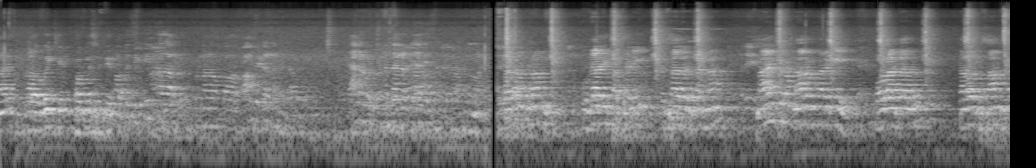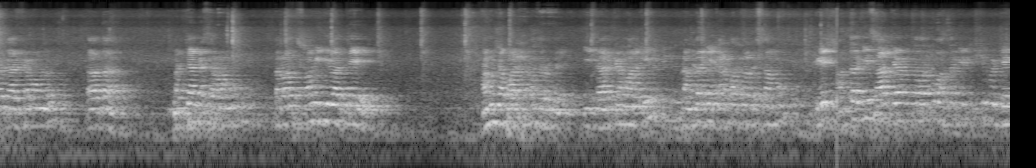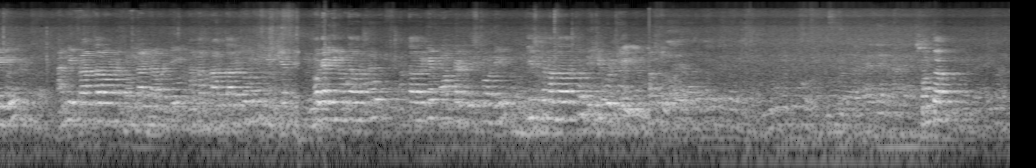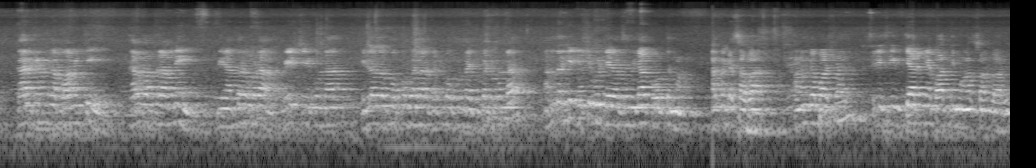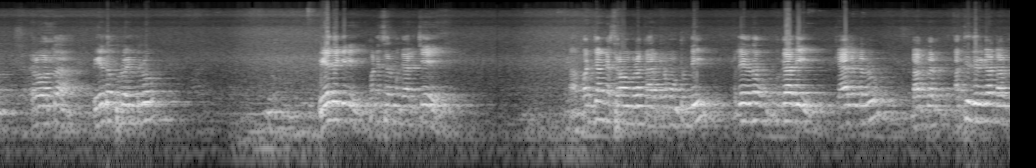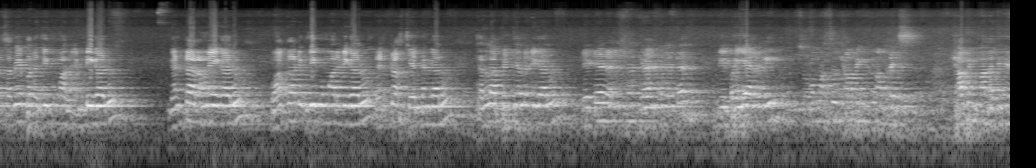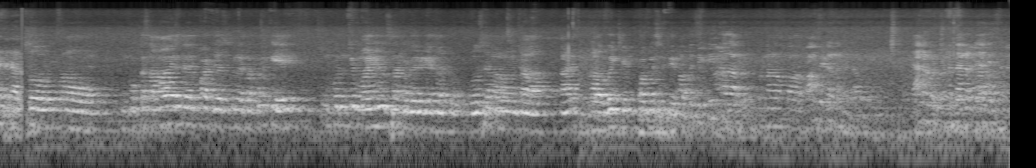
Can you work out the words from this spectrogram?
అక్కడ పోయి పబ్లిసిటీ. పబ్లిసిటీ కాదు మన పాంప్లెట్ అన్నది బ్యానర్ కూడా చిన్న బ్యానర్ తయారు చేస్తాం. తదనంతరం ఉగాది పచ్చడి ప్రసాద వితరణ సాయంత్రం నాలుగున్నరకి పోరాటాలు తర్వాత సాంస్కృతిక కార్యక్రమాలు తర్వాత మధ్యాహ్న శ్రవణము తర్వాత స్వామీజీ వచ్చే అనుష భాషణం జరుగుతాయి. ఈ కార్యక్రమాలకి అందరికీ కరపత్రాలు ఇస్తాము. అందరికీ సాధ్యమైనంత వరకు అందరికీ డిస్ట్రిబ్యూట్ చేయండి. అన్ని ప్రాంతాల్లో ఉన్నట్టు ఉంటాయి కాబట్టి అన్న ప్రాంతాలకు ఇవ్వగలిగినంత వరకు అంతవరకే కాంట్రాక్ట్ తీసుకోండి. తీసుకున్నంత వరకు డిస్ట్రిబ్యూట్ చేయండి. సొంత కార్యక్రమంగా భావించి కరపత్రాలని మీరందరూ కూడా వేస్ట్ చేయకుండా ఇళ్ళలో పప్పు బెల్లాలు కట్టుకోకుండా ఇటు పెట్టకుండా అందరికీ డిస్ట్రిబ్యూట్ చేయవలసిందిగా కోరుతున్నాం. కార్మిక సభ అనంగ భాషణం శ్రీ శ్రీ విచారణ్య భారతి మహాస్వామి గారు. తర్వాత వేద పురోహితులు వేదగిరి మణిశర్మ గారిచే పంచాంగ శ్రవణం కూడా కార్యక్రమం ఉంటుంది. అదేవిధంగా ఉగాది క్యాలెండరు డాక్టర్ అతిథులుగా డాక్టర్ సర్వేపల్లి అజయ్ కుమార్ ఎండి గారు గంటా రమణయ్య గారు వాకాటి విజయ్ కుమార్ రెడ్డి గారు రెడ్ క్రాస్ చైర్మన్ గారు చల్లా పెంచరెడ్డి గారు retired additional joint collector Sri Bayyareddy Subhamastu shopping complex shopping mall అధినేత గారు. సో ఇంకొక సమావేశం ఏర్పాటు చేసుకునేటప్పటికి ఇంకొంచెం మైండ్ సంఖ్య పెరిగేటట్టు బహుశా మనం ఇంకా పోయి పబ్లిసిటీ. పబ్లిసిటీ మన పాంప్లెట్ బ్యానర్ చిన్న బ్యానర్.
